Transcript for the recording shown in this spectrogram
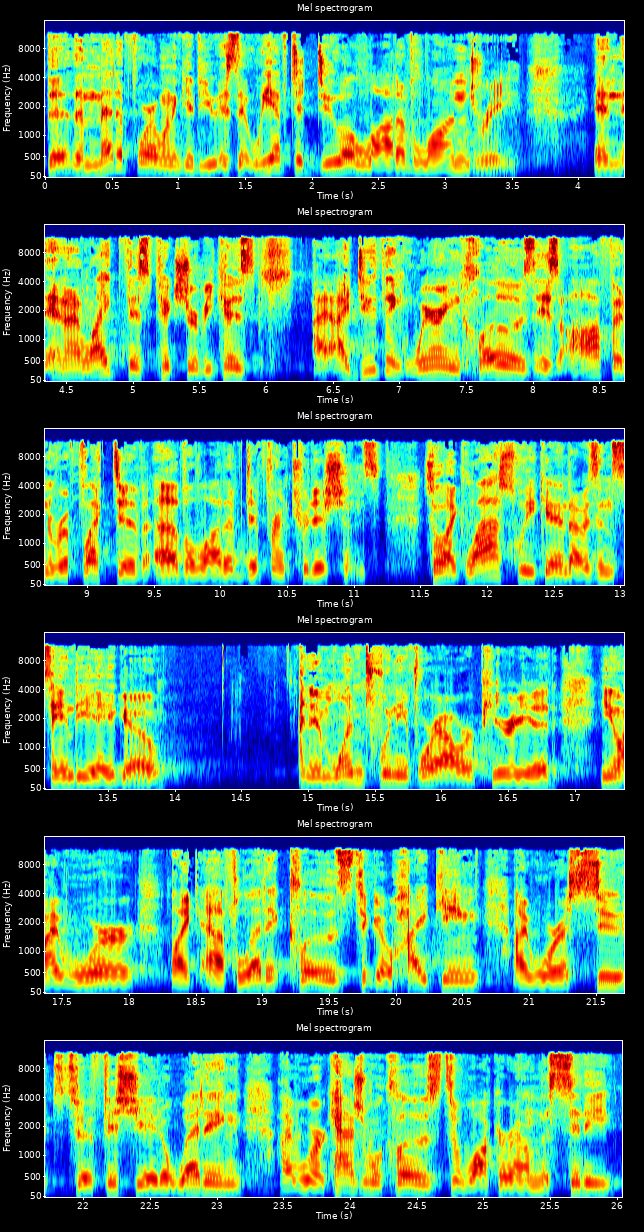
the, the metaphor I want to give you is that we have to do a lot of laundry. And, and I like this picture because I, I, do think wearing clothes is often reflective of a lot of different traditions. So like last weekend, I was in San Diego. And in one 24 hour period, you know, I wore like athletic clothes to go hiking. I wore a suit to officiate a wedding. I wore casual clothes to walk around the city.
